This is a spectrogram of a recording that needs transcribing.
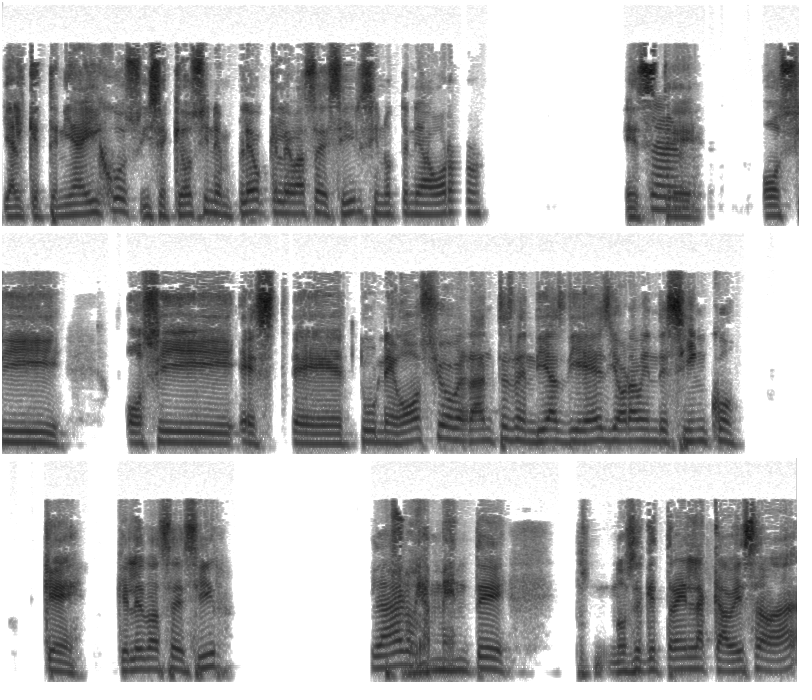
y al que tenía hijos y se quedó sin empleo, ¿qué le vas a decir si no tenía ahorro? Este, Claro. o si, o si este, tu negocio, ¿verdad? Antes vendías 10 y ahora vendes 5. ¿Qué? ¿Qué les vas a decir? Pues, Claro. obviamente, pues, no sé qué trae en la cabeza, ¿va?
